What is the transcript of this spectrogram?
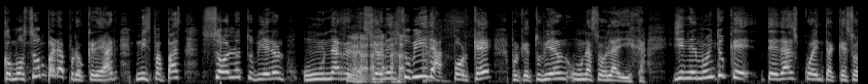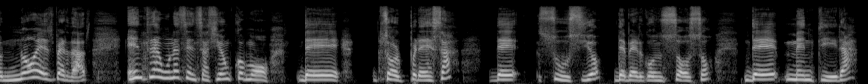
Como son para procrear, mis papás solo tuvieron una relación en su vida. ¿Por qué? Porque tuvieron una sola hija. Y en el momento que te das cuenta que eso no es verdad, entra una sensación como de sorpresa, de sucio, de vergonzoso, de mentira,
